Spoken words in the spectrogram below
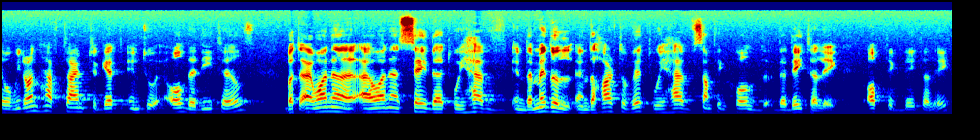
uh, we don't have time to get into all the details. But I wanna I wanna say that we have in the middle in the heart of it we have something called the data lake, optic data lake.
